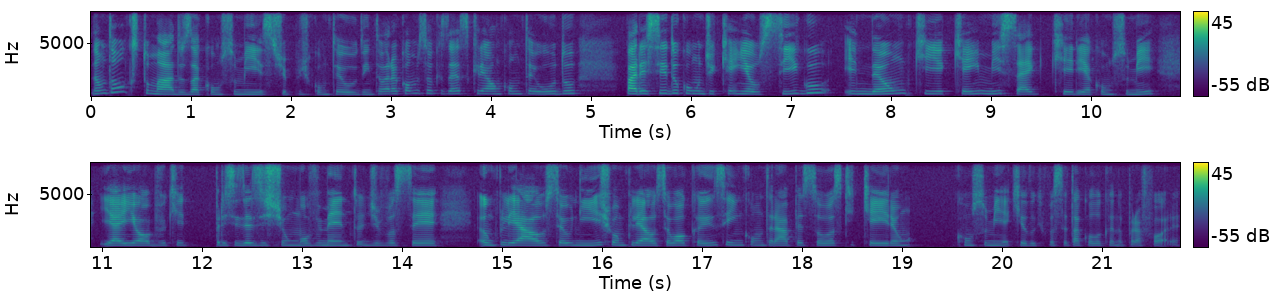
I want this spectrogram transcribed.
não estão acostumados a consumir esse tipo de conteúdo. Então era como se eu quisesse criar um conteúdo parecido com o de quem eu sigo e não que quem me segue queria consumir. E aí, óbvio que precisa existir um movimento de você ampliar o seu nicho, ampliar o seu alcance e encontrar pessoas que queiram consumir aquilo que você tá colocando para fora.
